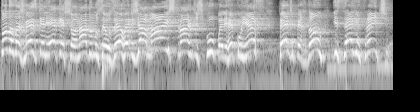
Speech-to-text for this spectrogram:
Todas as vezes que ele é questionado nos seus erros, ele jamais traz desculpa, ele reconhece, pede perdão e segue em frente.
